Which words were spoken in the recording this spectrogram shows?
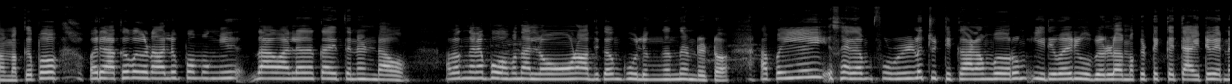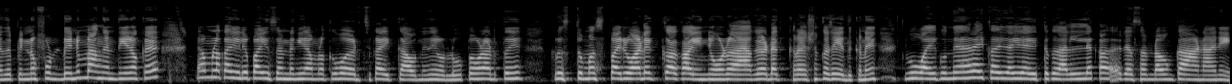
നമുക്കിപ്പോൾ ഒരാൾക്ക് വീണാലും ഇപ്പോൾ മുങ്ങി ഇതാവാനൊക്കെ ഉണ്ടാവും. അപ്പോൾ ഇങ്ങനെ പോകുമ്പോൾ നല്ലോണം അധികം കുലുങ്ങുന്നുണ്ട് കേട്ടോ അപ്പോൾ ഈ സ്ഥലം ഫുള്ള് ചുറ്റിക്കാണാൻ വെറും ഇരുപത് രൂപയുള്ളൂ നമുക്ക് ടിക്കറ്റ് ആയിട്ട് വരുന്നത്. പിന്നെ ഫുഡിനും അങ്ങനത്തേനൊക്കെ നമ്മളെ കയ്യിൽ പൈസ ഉണ്ടെങ്കിൽ നമ്മൾക്ക് മേടിച്ച് കഴിക്കാവുന്നതേ ഉള്ളൂ. ഇപ്പോൾ ഇവിടെ അടുത്ത് ക്രിസ്തുമസ് പരിപാടിയൊക്കെ കഴിഞ്ഞോണ്ട് ആകെ ഡെക്കറേഷൻ ഒക്കെ ചെയ്തിക്കണേ. ഇപ്പോൾ വൈകുന്നേരമായി ലൈറ്റൊക്കെ നല്ല രസം ഉണ്ടാവും കാണാനേ.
